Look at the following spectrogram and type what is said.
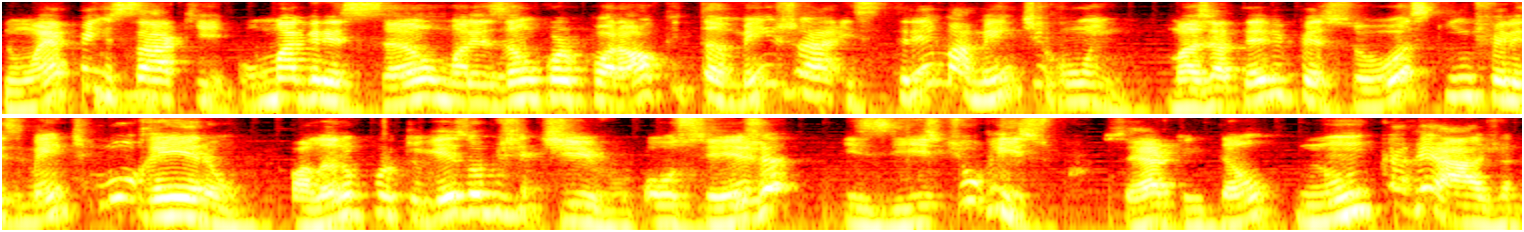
Não é pensar que uma agressão, uma lesão corporal, que também já é extremamente ruim. Mas já teve pessoas que infelizmente morreram, falando português objetivo, ou seja, existe um risco certo? Então, nunca reaja.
